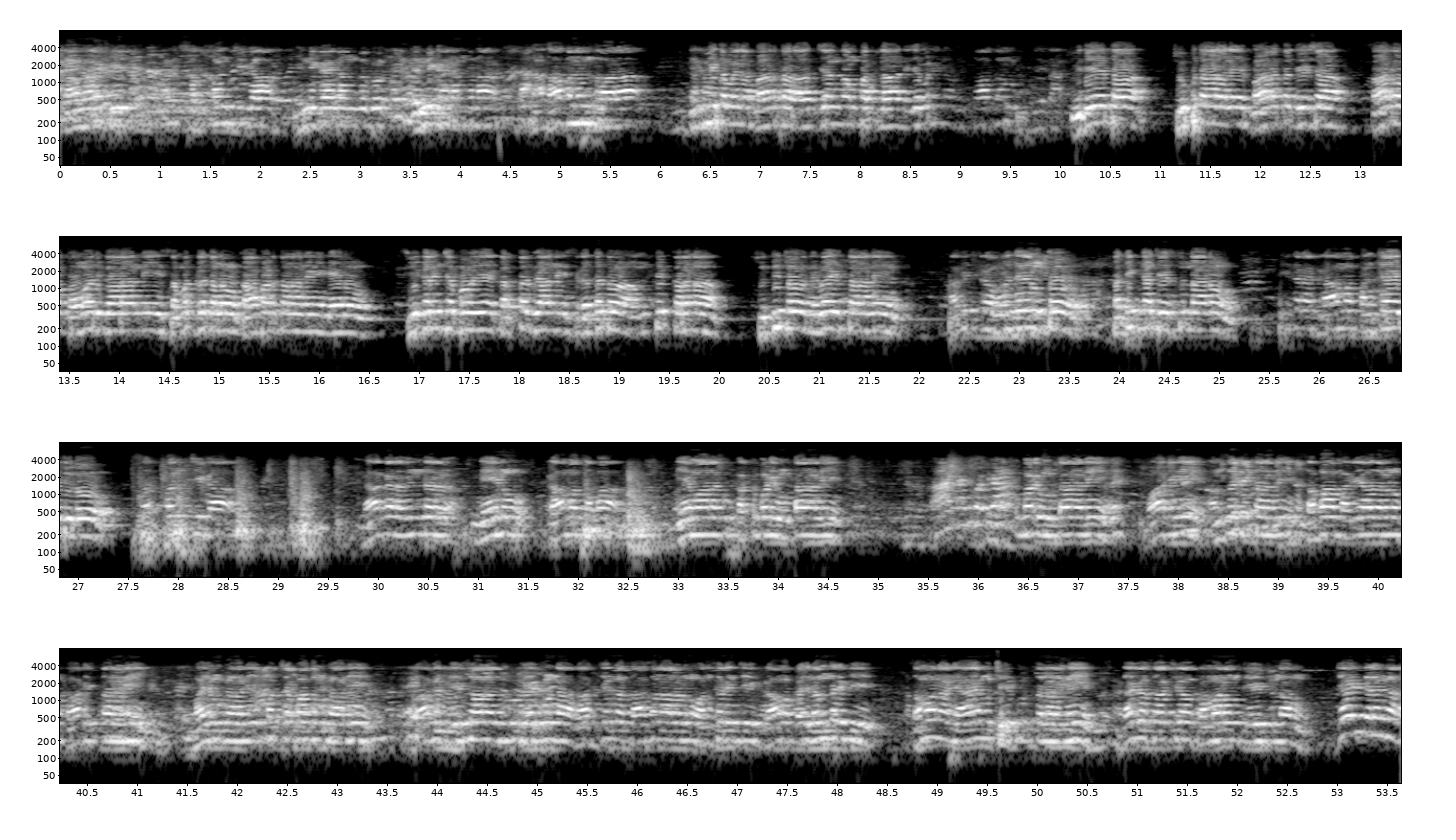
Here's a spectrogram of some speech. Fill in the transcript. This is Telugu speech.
గ్రామానికి సర్పంచ్గా ఎన్నికైనందుకు ఎన్నికైనందున శాసనం ద్వారా నిర్మితమైన భారత రాజ్యాంగం పట్ల నిజమైన విశ్వాసం విధేయత చూపుతానని భారతదేశ సార్వభౌమాధికారాన్ని సమగ్రతను కాపాడుతానని నేను స్వీకరించబోయే కర్తవ్యాన్ని శ్రద్ధతో అంత్యకరణ శుద్ధితో నిర్వహిస్తానని పవిత్ర హృదయంతో ప్రతిజ్ఞ చేస్తున్నాను. ఇతర గ్రామ పంచాయతీలో సర్పంచిగా నాగ రవీందర్ నేను గ్రామ సభ నియమాలకు కట్టుబడి ఉంటానని కట్టుబడి ఉంటానని వాటిని అనుసరిస్తానని సభ మర్యాదలను పాటిస్తానని భయం గాని పక్షపాతం గాని రాగద్వేషాలు లేకుండా రాజ్యాంగ శాసనాలను అనుసరించి గ్రామ ప్రజలందరికీ సమాన న్యాయం చేకూరుతానని దైవ సాక్షిగా ప్రమాణం చేయుచున్నాను. జై తెలంగాణ!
